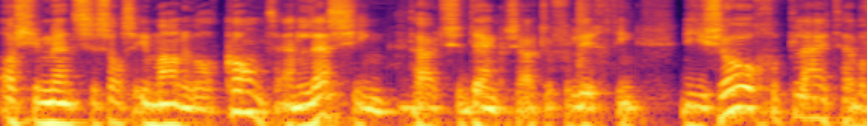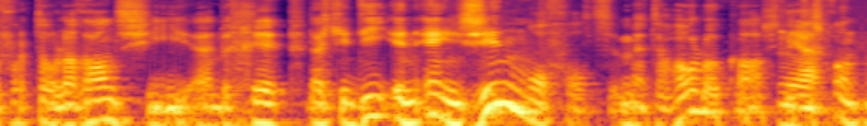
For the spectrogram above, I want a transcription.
als je mensen zoals Immanuel Kant en Lessing, Duitse denkers uit de verlichting, die zo gepleit hebben voor tolerantie en begrip, dat je die in één zin moffelt met de holocaust. Dat is gewoon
